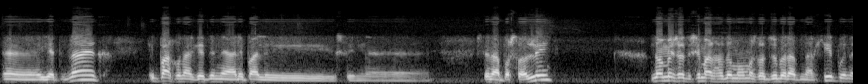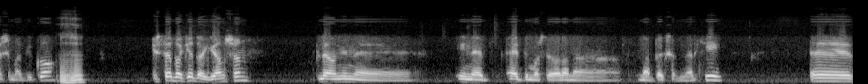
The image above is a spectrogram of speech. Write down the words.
ε, για την ΑΕΚ. Υπάρχουν αρκετοί νεαροί πάλι στην, ε, στην αποστολή. Νομίζω ότι σήμερα θα δούμε όμως τον Τζούμπερ από την αρχή που είναι σημαντικό. Μμμ. Πιστεύω και τον Γιόνσον. Πλέον είναι, είναι έτοιμος θεωρώ να, να παίξει από την αρχή. Ε,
